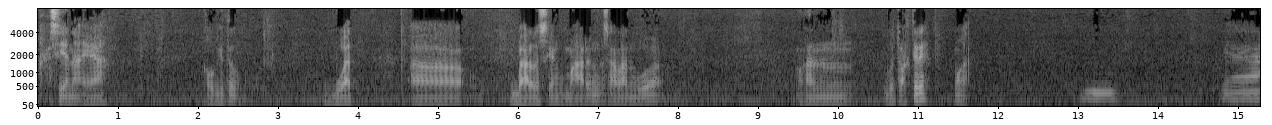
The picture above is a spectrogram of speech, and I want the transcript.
kasih ya nak ya. kalau gitu buat eh, bales yang kemarin kesalahan gue makan gue traktir ya mau nggak Hmm. Ya.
